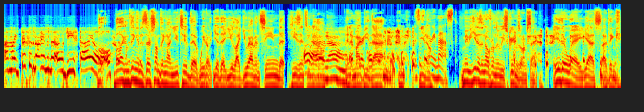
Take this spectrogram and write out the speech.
I'm like, this is not even the OG style. But, but like I'm thinking, is there something on YouTube that we don't, yeah, that you like, you haven't seen that he's into Oh, I now? don't know. And it That's a might great be that. question. And, It's a you know, scary mask. maybe he doesn't know from the movie Scream is what I'm saying. Either way, yes, I think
